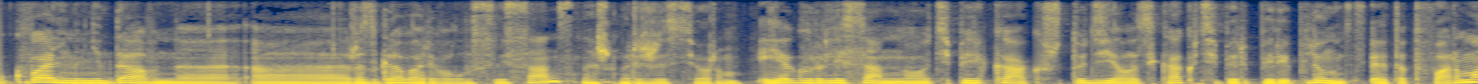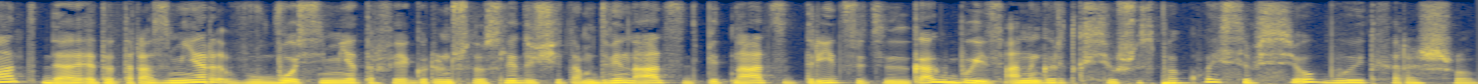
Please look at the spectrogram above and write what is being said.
Буквально недавно а, разговаривала с Лисан, с нашим режиссером, и я говорю, Лисан, ну а теперь как? Что делать? Как теперь переплюнуть этот формат, да, этот размер в 8 метров? Я говорю, ну что, следующий там 12, 15, 30, как быть? Она говорит, Ксюша, успокойся, все будет хорошо.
